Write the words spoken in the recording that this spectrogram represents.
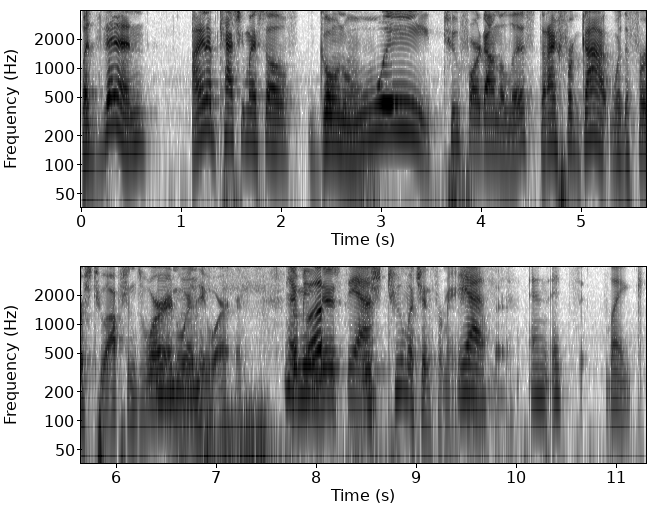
But then I end up catching myself going way too far down the list that I forgot where the first two options were and where they were. So I Mm-hmm. Mean, whoops, there's yeah. there's too much information Yes, and it's like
